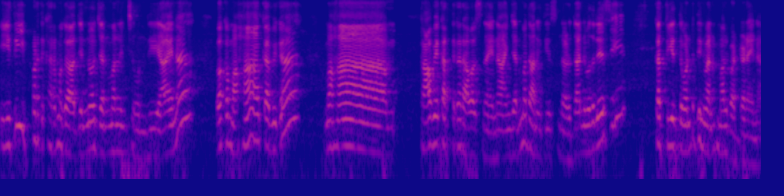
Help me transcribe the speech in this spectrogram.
ఇది ఇప్పటిది కర్మ కాదు. ఎన్నో జన్మల నుంచి ఉంది. ఆయన ఒక మహాకవిగా మహా కావ్యకర్తగా రావాల్సిన ఆయన ఆయన జన్మ దానికి తీసుకున్నాడు. దాన్ని వదిలేసి కత్తి యుద్ధం అంటే దీని వెనకమాల పడ్డాడు ఆయన.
